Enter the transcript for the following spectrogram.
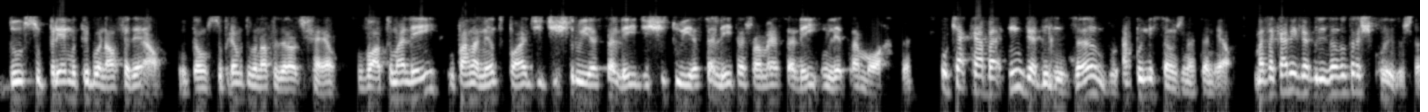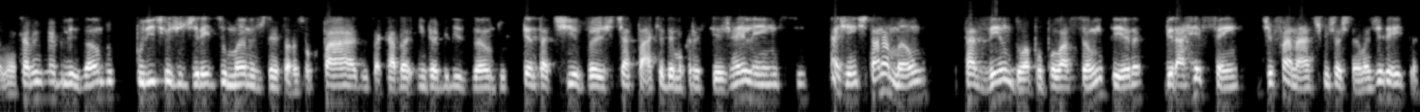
do Supremo Tribunal Federal. Então, o Supremo Tribunal Federal de Israel vota uma lei, o parlamento pode destruir essa lei, destituir essa lei, transformar essa lei em letra morta. O que acaba inviabilizando a punição de Netanyahu. Mas acaba inviabilizando outras coisas também. Acaba inviabilizando políticas de direitos humanos nos territórios ocupados, acaba inviabilizando tentativas de ataque à democracia israelense. A gente está na mão, está vendo a população inteira virar refém de fanáticos da extrema-direita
